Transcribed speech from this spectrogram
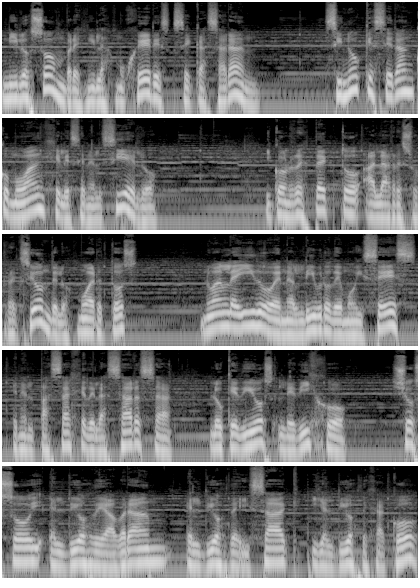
ni los hombres ni las mujeres se casarán, sino que serán como ángeles en el cielo. Y con respecto a la resurrección de los muertos, ¿no han leído en el libro de Moisés, en el pasaje de la zarza, lo que Dios le dijo yo soy el Dios de Abraham, el Dios de Isaac y el Dios de Jacob.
